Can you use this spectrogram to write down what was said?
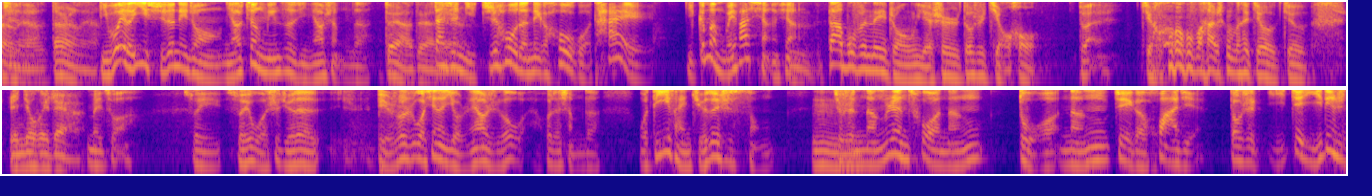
值得当然了呀当然了呀。你为了一时的那种，你要证明自己，你要什么的，对啊，对啊。但是你之后的那个后果太，你根本没法想象。大部分那种也是都是酒后，对，酒后发生的就就人就会这样。没错。所以，所以我是觉得，比如说，如果现在有人要惹我呀或者什么的，我第一反应绝对是怂，嗯，就是能认错、能躲、能这个化解，都是一这一定是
